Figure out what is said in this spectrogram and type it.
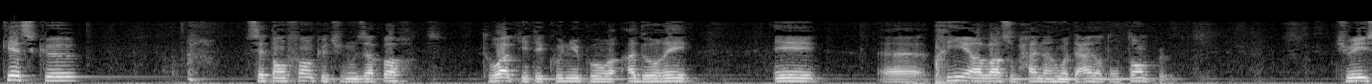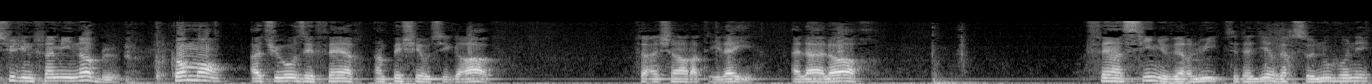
Qu'est-ce que cet enfant que tu nous apportes, toi qui étais connu pour adorer et euh, prier Allah subhanahu wa ta'ala dans ton temple, tu es issu d'une famille noble, comment as-tu osé faire un péché aussi grave? Elle a alors fait un signe vers lui, c'est-à-dire vers ce nouveau-né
